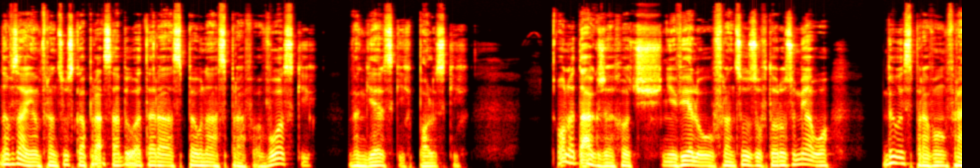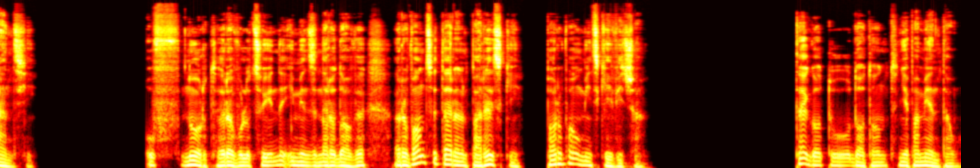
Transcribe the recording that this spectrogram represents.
Nawzajem francuska prasa była teraz pełna spraw włoskich, węgierskich, polskich. One także, choć niewielu Francuzów to rozumiało, były sprawą Francji. Ów nurt rewolucyjny i międzynarodowy, rwący teren paryski, porwał Mickiewicza. Tego tu dotąd nie pamiętał.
